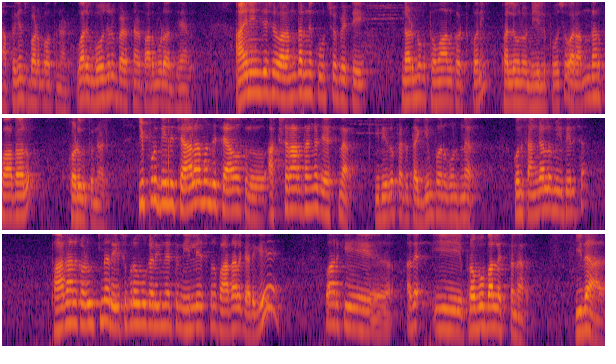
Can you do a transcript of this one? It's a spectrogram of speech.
అప్పగించబడబోతున్నాడు. వారికి భోజనం పెడుతున్నాడు పదమూడో అధ్యాయం ఆయన ఏం చేశాడు వారందరినీ కూర్చోబెట్టి నడుముకు తుమాలు కట్టుకొని పల్లెంలో నీళ్ళు పోసి వారందరి పాదాలు కడుగుతున్నాడు. ఇప్పుడు దీన్ని చాలామంది సేవకులు అక్షరార్థంగా చేస్తున్నారు. ఇదేదో పెద్ద తగ్గింపు అనుకుంటున్నారు. కొన్ని సంఘాల్లో మీకు తెలుసా? పాదాలు కడుగుతున్నారు. యేసుప్రభు కడిగినట్టు నీళ్ళు వేసుకుని పాదాలు కడిగి వారికి అదే ఈ ప్రభు బల్ల ఇస్తున్నారు. ఇదా?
